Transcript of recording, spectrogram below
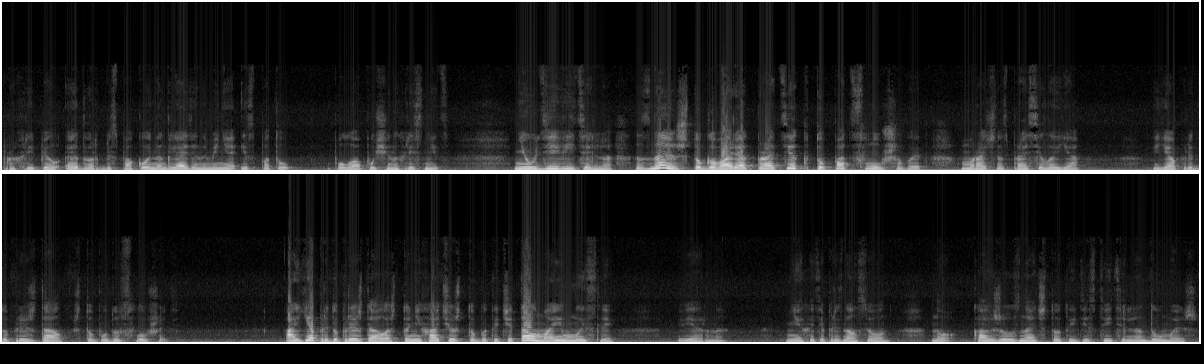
прохрипел Эдвард, беспокойно глядя на меня из-под полуопущенных ресниц. «Неудивительно. Знаешь, что говорят про тех, кто подслушивает?» – мрачно спросила я. Я предупреждал, что буду слушать. «А я предупреждала, что не хочу, чтобы ты читал мои мысли». «Верно», – нехотя признался он. «Но как же узнать, что ты действительно думаешь?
